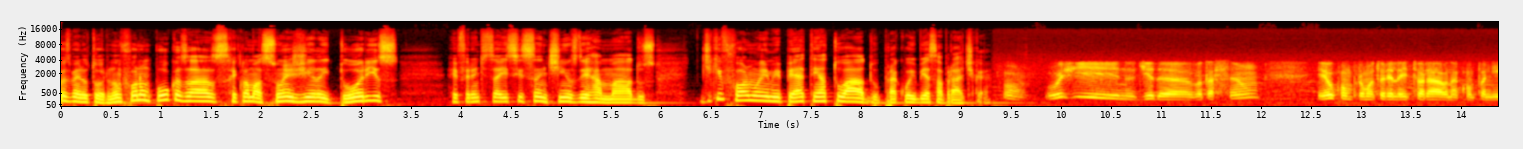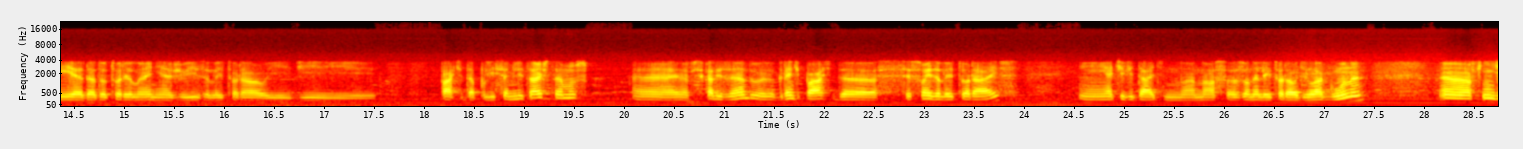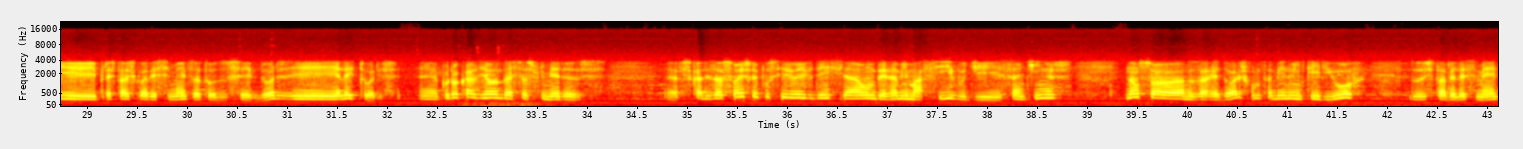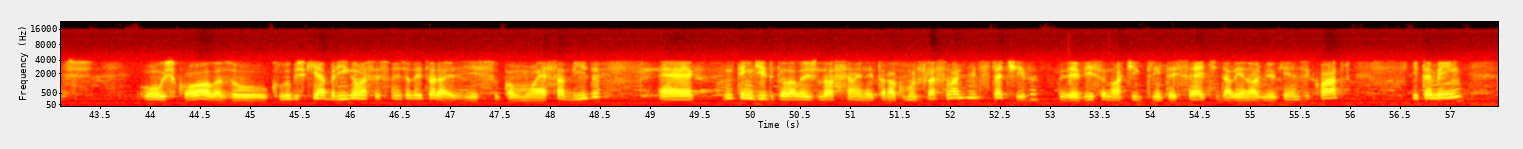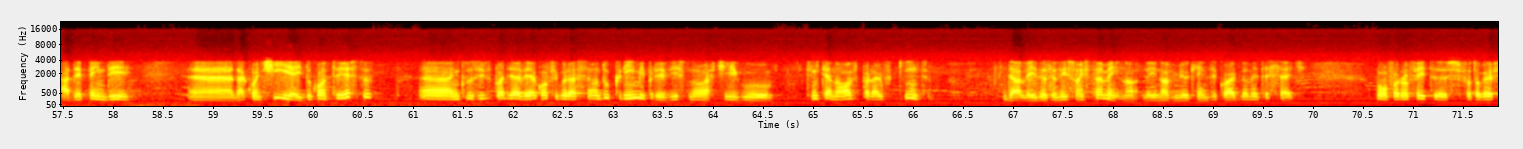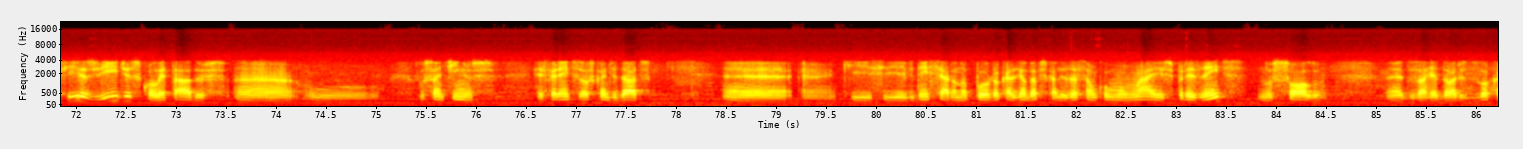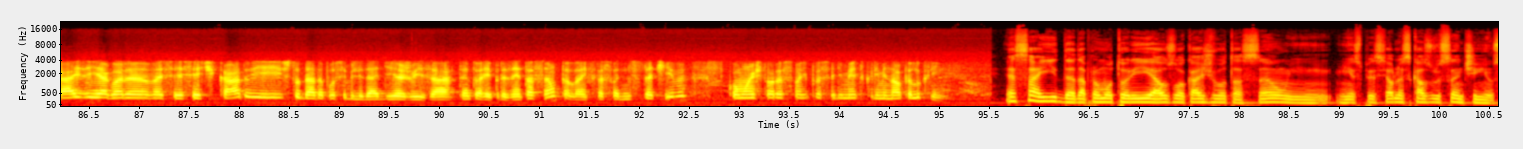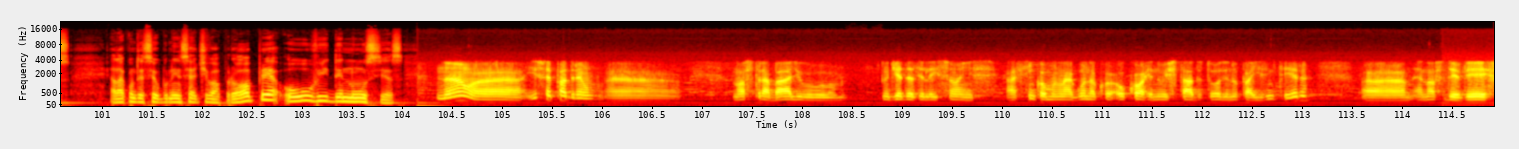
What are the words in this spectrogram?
Pois bem, doutor, não foram poucas as reclamações de eleitores referentes a esses santinhos derramados. De que forma o MPE tem atuado para coibir essa prática? Bom, hoje, no dia da votação, eu, como promotor eleitoral na companhia da doutora Elane, a juíza eleitoral e de parte da Polícia Militar, estamos é, fiscalizando grande parte das sessões eleitorais em atividade na nossa zona eleitoral de Laguna, a fim de prestar esclarecimentos a todos os servidores e eleitores. É, por ocasião dessas primeiras é, fiscalizações, foi possível evidenciar um derrame massivo de santinhos, não só nos arredores, como também no interior dos estabelecimentos ou escolas ou clubes que abrigam as sessões eleitorais. Isso, como é sabido, é entendido pela legislação eleitoral como infração administrativa, prevista no artigo 37 da Lei 9.504, e também, a depender uh, da quantia e do contexto, uh, inclusive pode haver a configuração do crime previsto no artigo 39, parágrafo 5 da Lei das Eleições também, no, Lei 9.504 de 97. Bom, foram feitas fotografias, vídeos, coletados uh, o, os santinhos referentes aos candidatos é, que se evidenciaram no, por ocasião da fiscalização como mais presentes no solo é, dos arredores dos locais e agora vai ser certificado e estudada a possibilidade de ajuizar tanto a representação pela infração administrativa como a instauração de procedimento criminal pelo crime. Essa ida da promotoria aos locais de votação, em, em especial nesse caso dos Santinhos, ela aconteceu por iniciativa própria ou houve denúncias? Não, uh, isso é padrão. Uh, nosso trabalho no dia das eleições, assim como na Laguna, ocorre no estado todo e no país inteiro. Uh, é nosso dever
